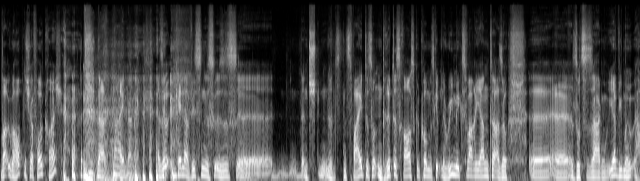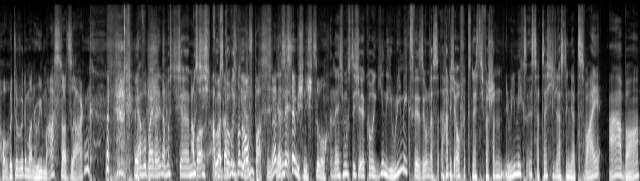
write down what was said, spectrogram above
war überhaupt nicht erfolgreich. Na, nein, nein. Also Kenner wissen, es, es ist äh, ein, ein, zweites und ein drittes rausgekommen. Es gibt eine Remix-Variante, also äh, äh sozusagen, ja, wie man heute würde man Remastered sagen. ja, wobei, da, da musste ich, äh, musste aber, ich kurz aber da korrigieren. muss man aufpassen, ne? das ja, ist nämlich nicht so. Ne, ich musste dich äh, korrigieren. Die Remix-Version, das hatte ich auch jetzt nicht verstanden. Die Remix ist tatsächlich Last Ninja 2, aber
